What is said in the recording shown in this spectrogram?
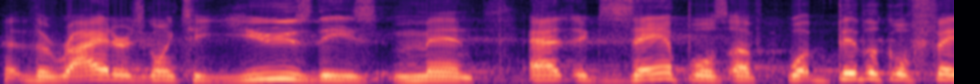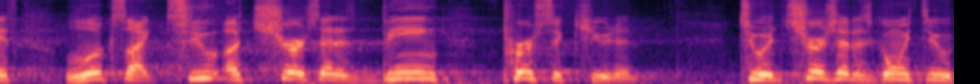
the writer is going to use these men as examples of what biblical faith looks like to a church that is being persecuted, to a church that is going through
